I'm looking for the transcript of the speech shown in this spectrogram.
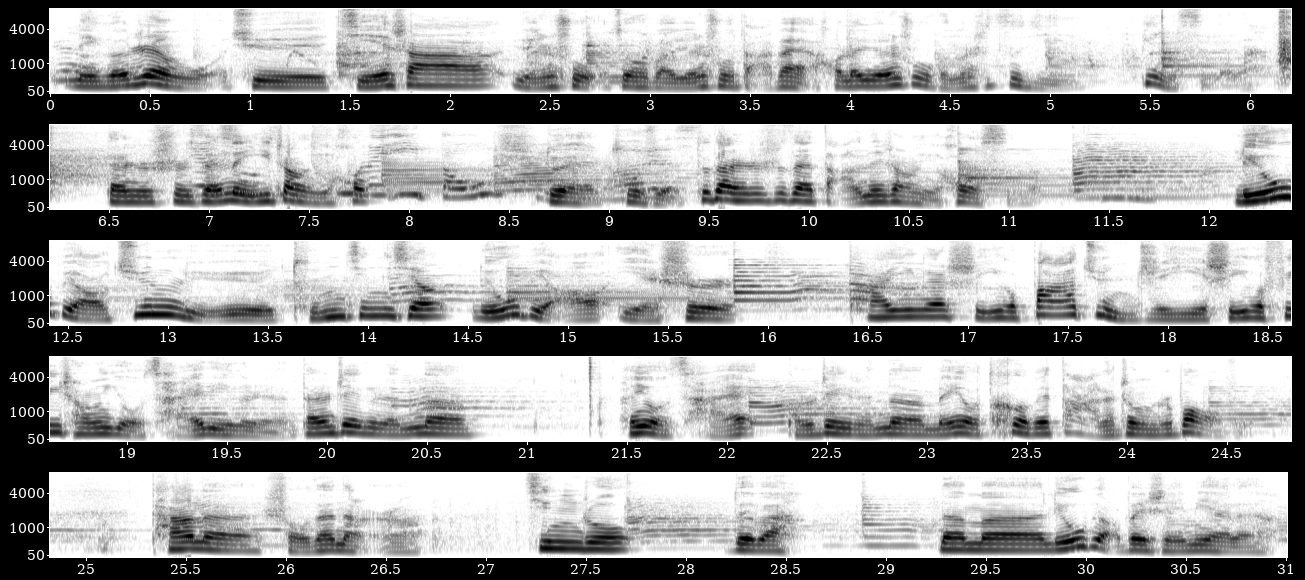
那个任务，去截杀袁术，最后把袁术打败。后来袁术可能是自己病死的吧，但是是在那一仗以后对吐血就，但是是在打的那仗以后死的。刘表军旅屯荆襄，刘表也是，他应该是一个八郡之一，是一个非常有才的一个人。但是这个人呢，很有才，可是这个人呢，没有特别大的政治抱负。他呢，守在哪儿啊？荆州，对吧？那么刘表被谁灭了呀？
